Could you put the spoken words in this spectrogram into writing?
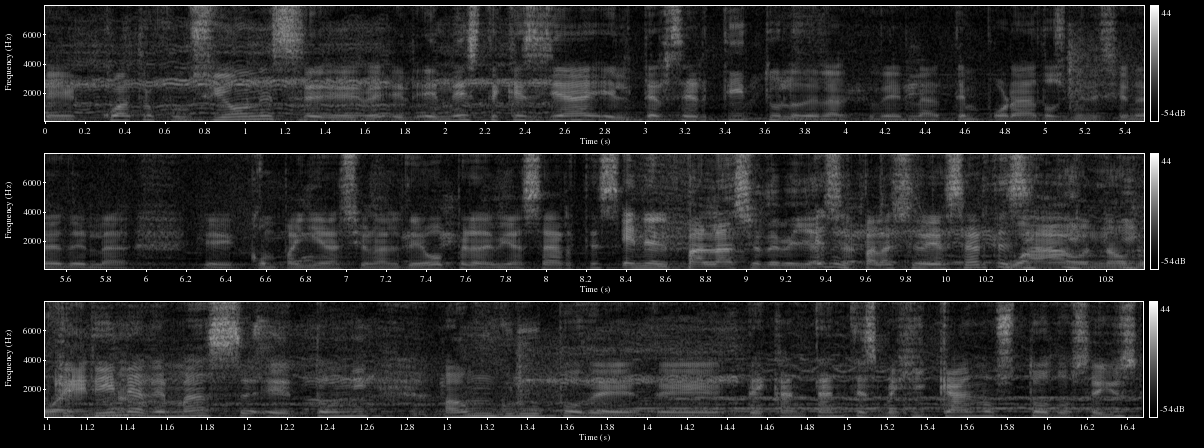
Eh, cuatro funciones, eh, en este que es ya el tercer título de la, de la temporada 2019 de la eh, Compañía Nacional de Ópera de Bellas Artes. En el Palacio de Bellas En el Artes. Palacio de Bellas Artes Guau, y, no, y bueno. que tiene además, eh, Tony, a un grupo de, de- de cantantes mexicanos, todos ellos.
